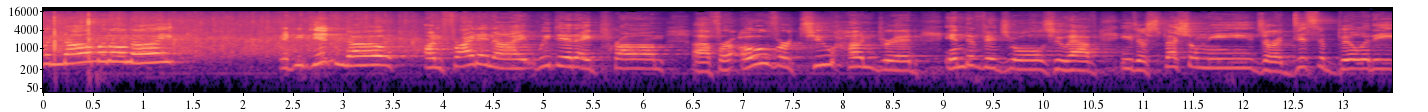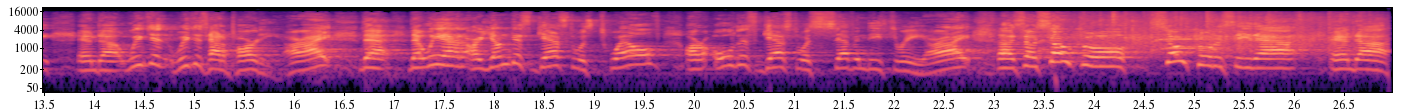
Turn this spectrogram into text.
Phenomenal night. If you didn't know, on Friday night, we did a prom uh, for over 200 individuals who have either special needs or a disability. And uh, we, just, we just had a party, all right? That, that we had our youngest guest was 12, our oldest guest was 73, all right? Uh, so, so cool, so cool to see that. And uh,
